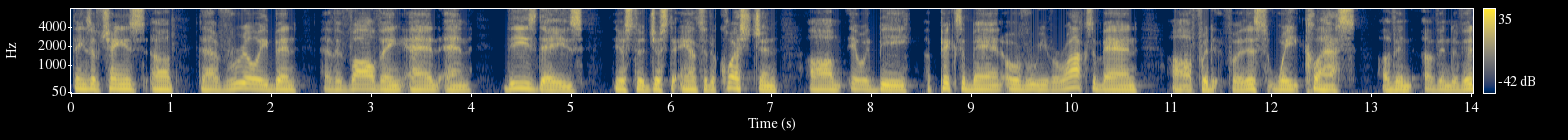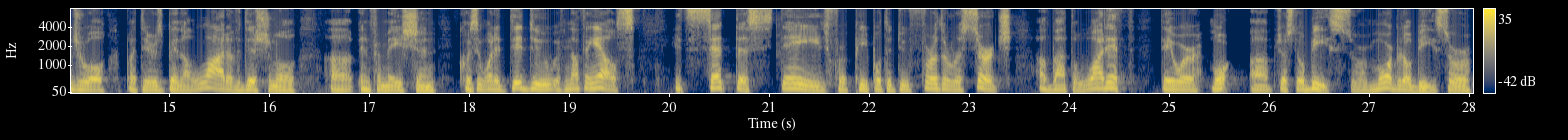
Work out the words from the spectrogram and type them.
Things have changed uh, that have really been have evolving, and and these days, just to just to answer the question, um, it would be apixaban over rivaroxaban uh, for for this weight class of, in, of individual, but there's been a lot of additional uh, information because what it did do, if nothing else, it set the stage for people to do further research about the what if they were more, uh, just obese or morbid obese or,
